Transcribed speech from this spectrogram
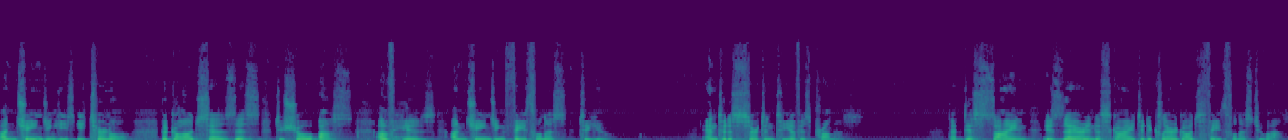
unchanging, He's eternal. But God says this to show us of His unchanging faithfulness to you and to the certainty of His promise. That this sign is there in the sky to declare God's faithfulness to us.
